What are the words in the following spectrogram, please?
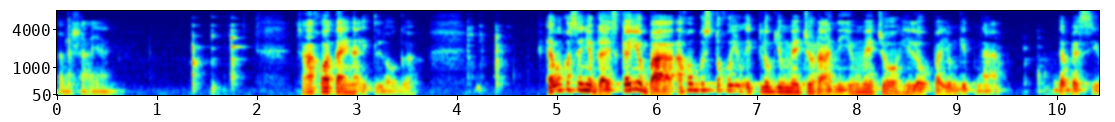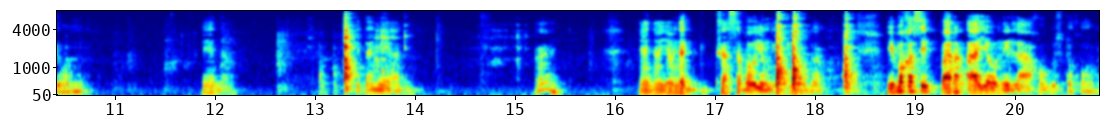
ano ba siya, ayan. Tsaka kuha tayo ng itlog. Ewan ko sa inyo guys, kayo ba? Ako gusto ko yung itlog yung medyo runny, yung medyo hilaw pa yung gitna. The best yun. Ayan o. Kita niyo yan? Ay. Yan o, yung nagsasabaw yung itlog. Iba kasi parang ayaw nila, ako gusto ko.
